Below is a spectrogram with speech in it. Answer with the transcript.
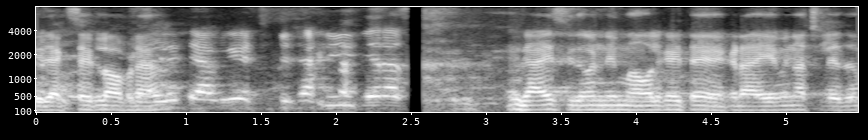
ఇది ఎక్సైట్ లోపల. గాయస్ ఇదిగోండి మామూలుగా అయితే ఇక్కడ ఏమీ నచ్చలేదు.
